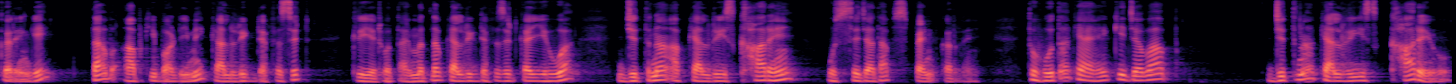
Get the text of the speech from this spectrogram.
करेंगे, तब आपकी बॉडी में कैलोरिक डेफिसिट क्रिएट होता है। मतलब कैलोरिक डेफिसिट का ये हुआ, जितना आप कैलोरीज खा रहे हैं, उससे ज़्यादा आप स्पेंड कर रहे हैं। तो होता क्या है कि जब आप जितना कैलोरीज खा रहे हो,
